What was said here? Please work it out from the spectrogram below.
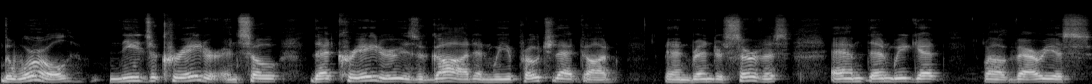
the world needs a creator. And so that creator is a God, and we approach that God and render service, and then we get uh, various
